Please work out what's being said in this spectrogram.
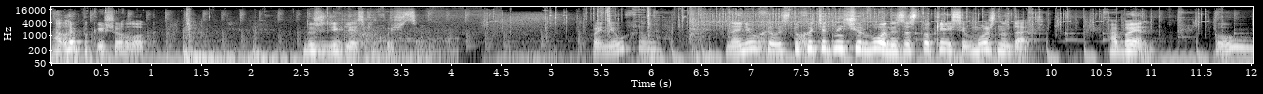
Але поки що глок. Дуже діглецьких хочеться. Понюхали. Нанюхались. Ну хоч одне червоне за 100 кейсів можна дати. Габен. Оу.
